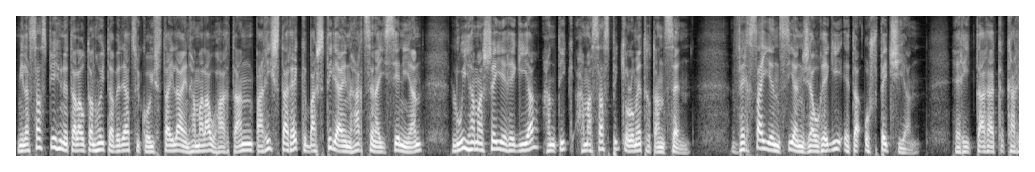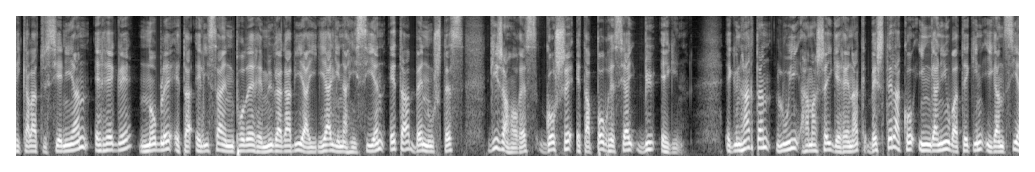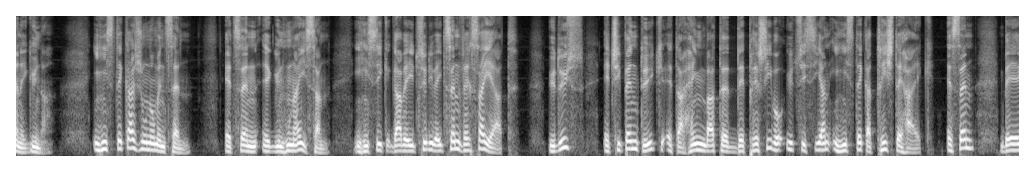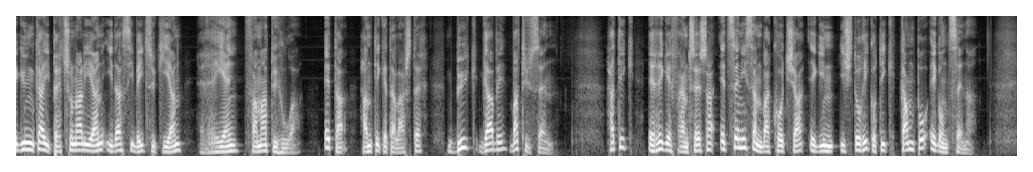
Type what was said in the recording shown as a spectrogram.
Mila zazpiehun eta lautan hoita bedeatzuko ustailaen hamalau hartan, Paristarek Bastilaen hartzen aizienian, Louis Hamasei erregia hantik hamazazpi kilometrotan zen. Versaien zian jauregi eta ospetxian. Herritarak karikalatu zienian, errege, noble eta elizaen podere mugagabia jali nahi zien eta ben ustez, gizan horrez, goxe eta pobreziai bu egin. Egun hartan, Louis Hamasei gerenak bestelako inganiu batekin igantzian eguna. Ihisteka jun omen zen. Etzen egun huna izan. Ihisik gabe itzuli behitzen Versaiat. Uduz, etxipentuik eta hainbat depresibo utzizian ihisteka triste haek. Ezen, behegunkai pertsonalian idazi behitzukian, rien famatu hua. Eta, hantik eta laster, buk gabe batu zen. Hatik, errege frantsesa etzen izan bakotxa egin historikotik kanpo egontzena.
